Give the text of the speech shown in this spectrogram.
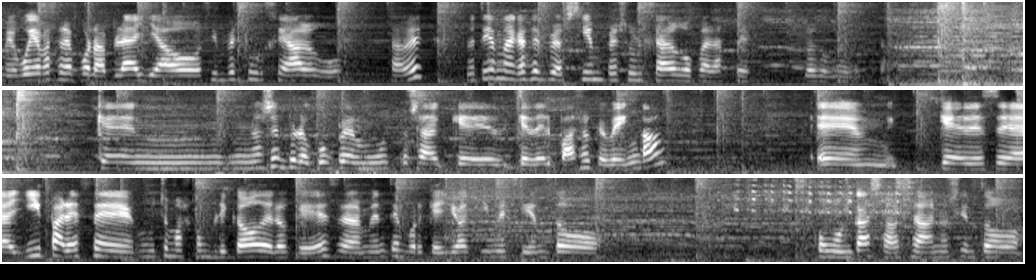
me voy a pasar por la playa o siempre surge algo, ¿sabes? No tienes nada que hacer, pero siempre surge algo para hacer, lo que me gusta. Que no se preocupe mucho, o sea, que, que dé el paso, que venga, eh, que desde allí parece mucho más complicado de lo que es realmente, porque yo aquí me siento como en casa, o sea, no siento,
